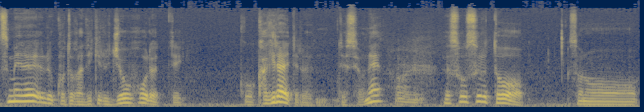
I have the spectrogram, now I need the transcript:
集められることができる情報量ってこう限られてるんですよね。はい。でそうするとその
